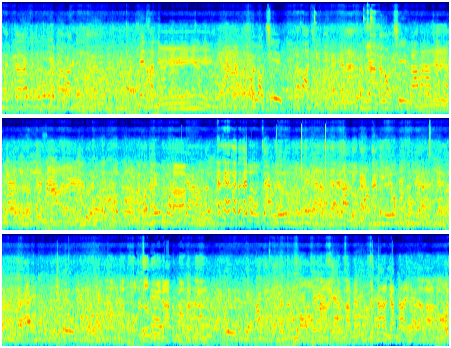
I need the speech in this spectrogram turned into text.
เหมือนกันจะไม่รู้จะทำอะไรเส้นสัญญา ลอดชีพตลอดชีวิตสัญญาตลอดชีพดาราเส้นสัญญาที่มันจะทำเบื่อกันขอบคุณครับลืมหมดทุกอย่างโดนแซวลืมหมดทุกอย่างในการนั่งลืมหมดทุกอย่างเข้าแล้วออกเจะหลุยนะเอาแป๊บนึงน้องนายจำหน้าไหมจำได้จำได้ครับดาราน้อย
